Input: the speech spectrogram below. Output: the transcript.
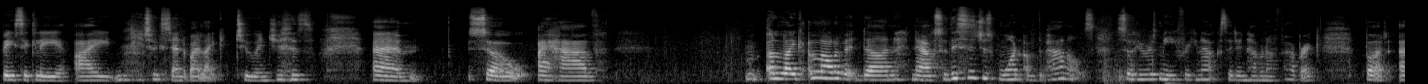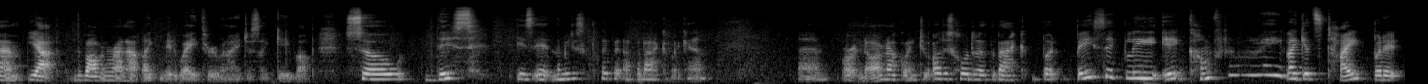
basically I need to extend it by like two inches. Um, so I have like a lot of it done now. So this is just one of the panels. So here's me freaking out because I didn't have enough fabric. But um yeah the bobbin ran out like midway through and I just like gave up. So this is it. Let me just clip it at the back if I can. Um or no I'm not going to. I'll just hold it at the back. But basically it comfortably like it's tight but it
